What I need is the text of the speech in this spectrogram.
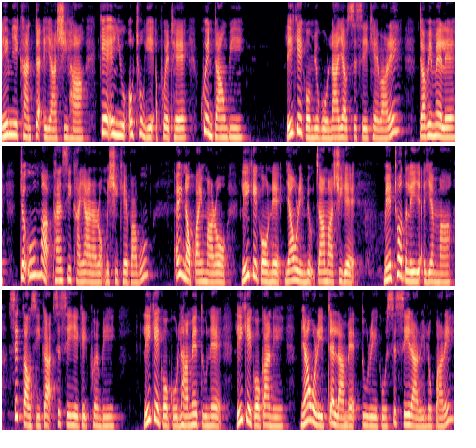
နေမြေခံတက်အရာရှိဟာ KNU အုပ်ချုပ်ရေးအဖွဲ့ထဲခွင့်တောင်းပြီးလေးကဲကုံမြို့ကိုလာရောက်စစ်ဆေးခဲ့ပါတယ်။ဒါပေမဲ့လည်းတဦးမှဖမ်းဆီးခံရတာတော့မရှိခဲ့ပါဘူး။အဲ့နောက်ပိုင်းမှာတော့လေးကေကုံနဲ့မြဝတီမြို့ကြားမှာရှိတဲ့ မဲထော့တလေးရဲ့အရက်မှာစစ်ကောင်စီကစစ်ဆေးရေးဂိတ်ဖွင့်ပြီးလေးကေကောကိုလာမဲ့သူနဲ့လေးကေကောကနေမြဝရီတက်လာမဲ့သူတွေကိုစစ်ဆေးတာတွေလုပ်ပါတယ်။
